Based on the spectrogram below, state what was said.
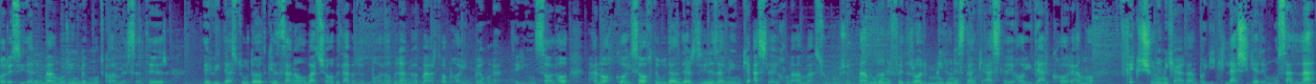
با رسیدن مأمورین به مونت کارمل سنتر دیوید دستور داد که زنها و بچه ها به طبقه بالا برن و مردها پایین بمونن. طی این سالها پناهگاهی ساخته بودند در زیر زمین که اسلحه خونه هم محسوب می‌شد ماموران فدرال می‌دونستند که اسلحه هایی در کاره اما فکرشو نمی‌کردند با یک لشکر مسلح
